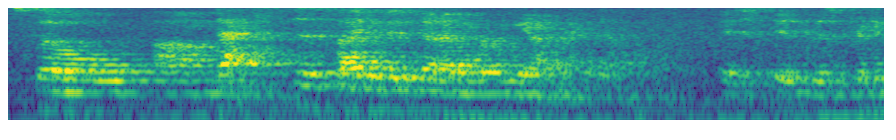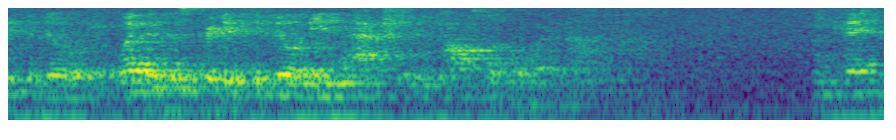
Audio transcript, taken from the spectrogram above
So um, that's the side of it that I'm working on right now, is, is this predictability, whether this predictability is actually possible or not. Okay,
